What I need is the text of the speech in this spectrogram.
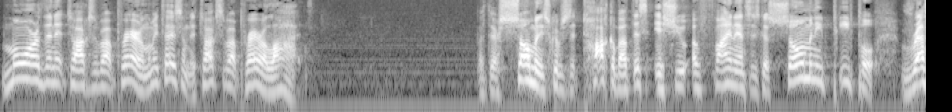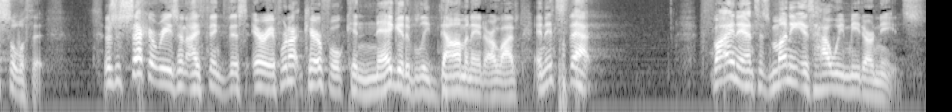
more than it talks about prayer. let me tell you something, it talks about prayer a lot. But there are so many scriptures that talk about this issue of finances because so many people wrestle with it. There's a second reason I think this area, if we're not careful, can negatively dominate our lives, and it's that finances, money is how we meet our needs.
